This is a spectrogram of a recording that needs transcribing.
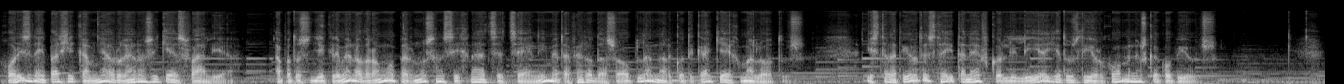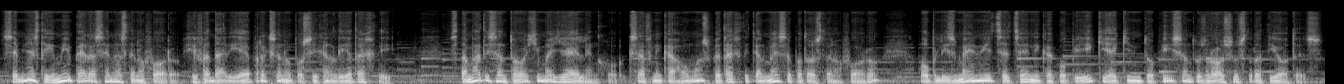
χωρίς να υπάρχει καμιά οργάνωση και ασφάλεια. Από το συγκεκριμένο δρόμο περνούσαν συχνά Τσετσένοι μεταφέροντας όπλα, ναρκωτικά και εχμαλώτους. Οι στρατιώτες θα ήταν εύκολη λία για τους διορχόμενους κακοποιούς. Σε μια στιγμή πέρασε ένα στενοφόρο. Οι φαντάροι έπραξαν όπως είχαν διαταχθεί. Σταμάτησαν το όχημα για έλεγχο. Ξαφνικά όμως πετάχτηκαν μέσα από το στενοφόρο οπλισμένοι τσετσένοι κακοποιοί και ακινητοποίησαν τους Ρώσους στρατιώτες.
